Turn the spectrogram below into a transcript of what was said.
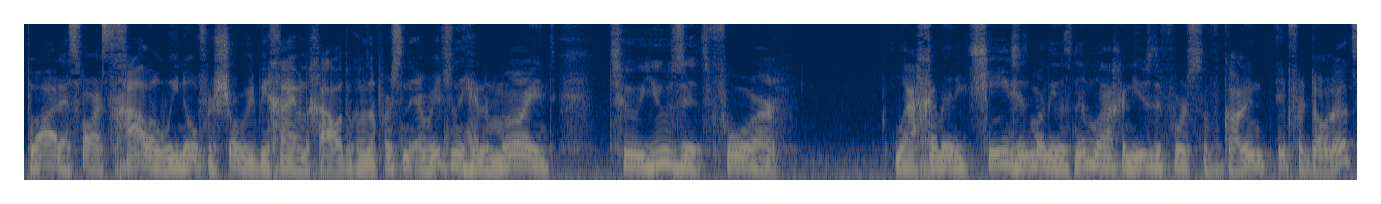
But as far as challah, we know for sure we'd be chayiv in challah because the person originally had in mind to use it for lachem, and he changed his money, was nimlach, and used it for sufganin, for donuts.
